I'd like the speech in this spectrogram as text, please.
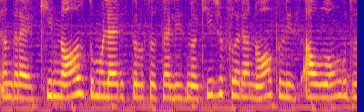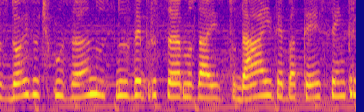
André, que nós do Mulheres pelo Socialismo aqui de Florianópolis, ao longo dos dois últimos anos, nos debruçamos a estudar e debater, sempre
